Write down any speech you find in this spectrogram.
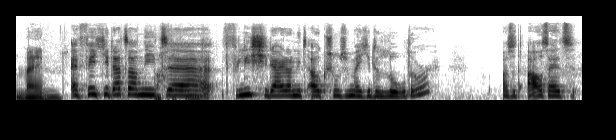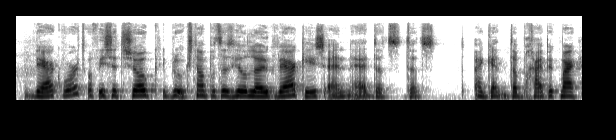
mijn... En vind je dat dan niet, eh, verlies je daar dan niet ook soms een beetje de lol door? Als het altijd werk wordt? Of is het zo, ik bedoel, ik snap dat het heel leuk werk is en eh, dat, dat, get, dat begrijp ik. Maar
